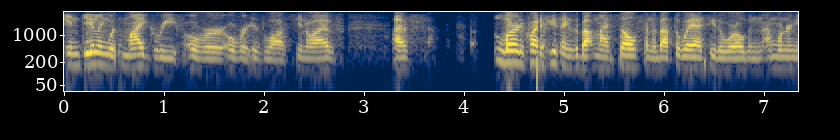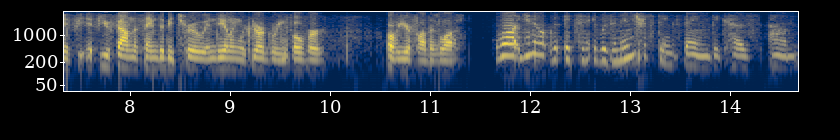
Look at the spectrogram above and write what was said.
in dealing with my grief over over his loss, you know, I've I've learned quite a few things about myself and about the way I see the world, and I'm wondering if if you found the same to be true in dealing with your grief over over your father's loss. Well, you know, it's it was an interesting thing because um,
